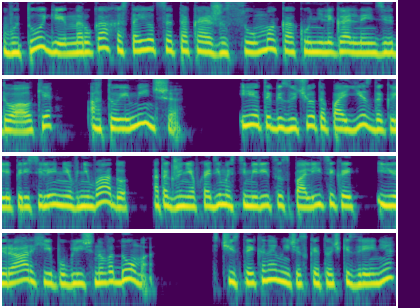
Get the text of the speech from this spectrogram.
В итоге на руках остается такая же сумма, как у нелегальной индивидуалки, а то и меньше. И это без учета поездок или переселения в Неваду, а также необходимости мириться с политикой и иерархией публичного дома. С чисто экономической точки зрения,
